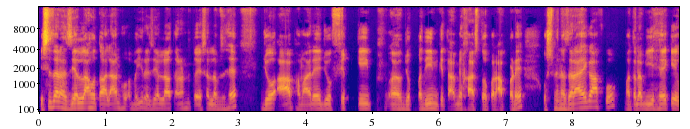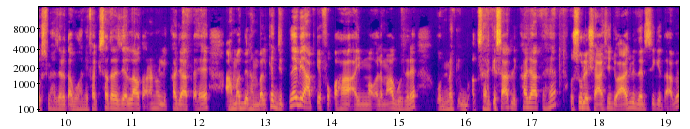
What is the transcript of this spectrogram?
اسی طرح رضی اللہ تعالیٰ عنہ، ابھی رضی اللہ تعالیٰ عنہ تو ایسا لفظ ہے جو آپ ہمارے جو فقہ کی جو قدیم کتابیں خاص طور پر آپ پڑھے اس میں نظر آئے گا آپ کو۔ مطلب یہ ہے کہ اس میں حضرت ابو حنیفہ کے ساتھ رضی اللہ تعالیٰ عنہ لکھا جاتا ہے، احمد بن حنبل کے جتنے بھی آپ کے فقہا، ائمہ، علماء گزرے، ان میں اکثر کے ساتھ لکھا جاتا ہے۔ اصول شاہ شاشی جو آج بھی درسی کتاب ہے،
